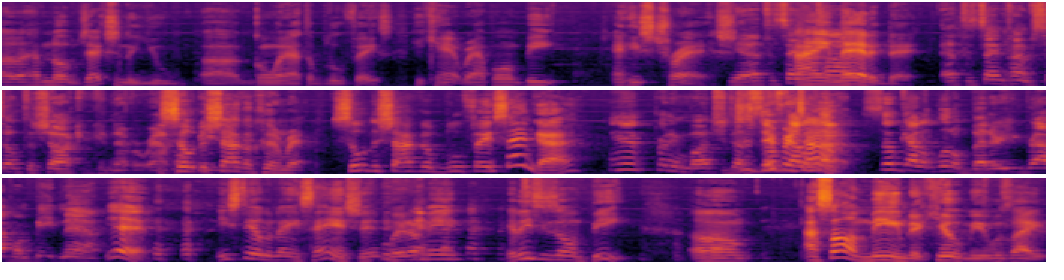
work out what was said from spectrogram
uh, have no objection to you uh, going after Blueface. He can't rap on beat, and he's trash. Yeah, at the same I ain't time, mad at that. At the same time, Silk the Shocker could never rap. Silk the Shocker either. couldn't rap. Silk the Shocker, Blueface, same guy. Yeah, pretty much. Just Silk different time. little- Silk got a little better. He rap on beat now. Yeah, he still ain't saying shit, but I mean, at least he's on beat. Um, I saw a meme that killed me. It was like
